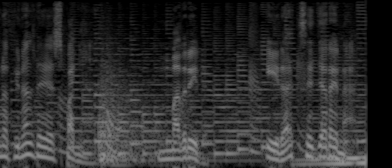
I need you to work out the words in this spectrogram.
Nacional de España. Madrid. Irache Llarenas.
